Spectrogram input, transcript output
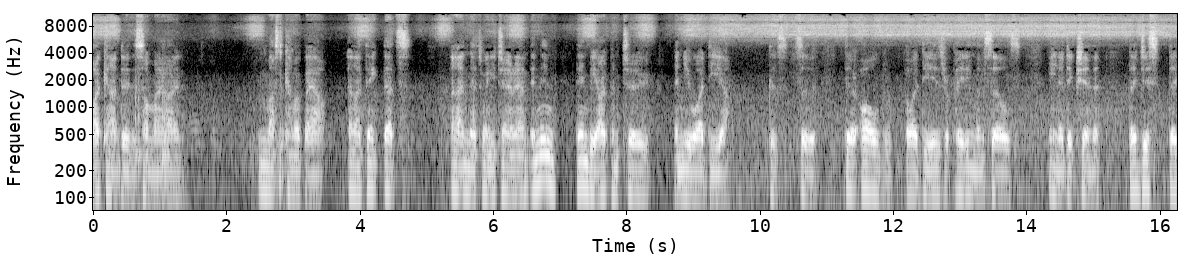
I can't do this on my own must come about, and I think that's uh, and that's when you turn around. And then then be open to a new idea because so the old ideas repeating themselves in addiction that they just they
